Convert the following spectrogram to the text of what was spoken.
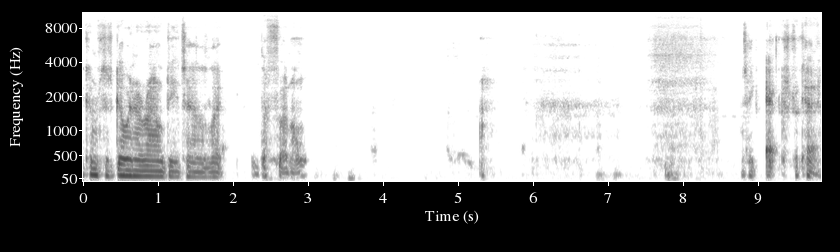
It comes to going around details like the funnel, take extra care.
